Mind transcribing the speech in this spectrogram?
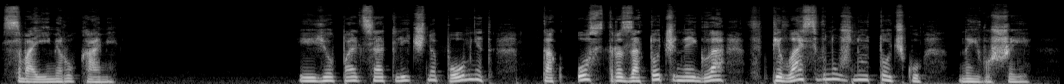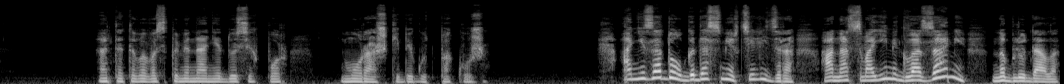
своими руками. Ее пальцы отлично помнят, как остро заточенная игла впилась в нужную точку на его шее. От этого воспоминания до сих пор мурашки бегут по коже. А незадолго до смерти лидера она своими глазами наблюдала,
